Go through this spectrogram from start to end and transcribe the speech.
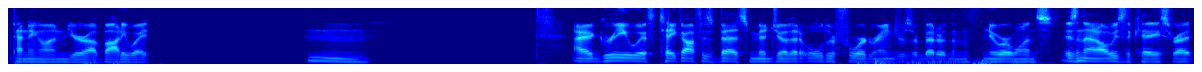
depending on your uh, body weight. Hmm. I agree with Takeoff is best, Midjo, that older Ford Rangers are better than newer ones. Isn't that always the case, right?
